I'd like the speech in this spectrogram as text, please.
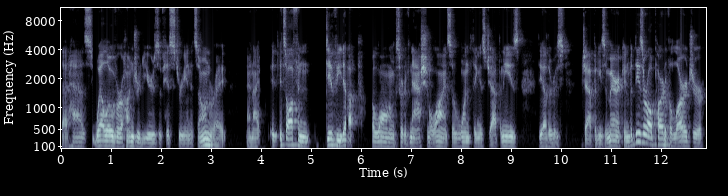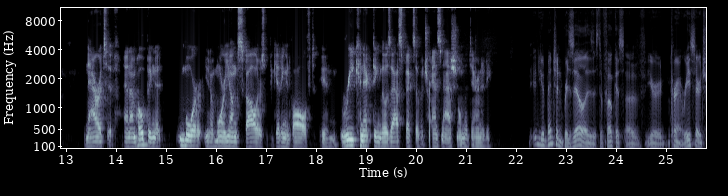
that has well over 100 years of history in its own right. And I, it, it's often divvied up along sort of national lines. So one thing is Japanese, the other is Japanese American, but these are all part of a larger narrative. And I'm hoping that more, you know, more young scholars will be getting involved in reconnecting those aspects of a transnational modernity. You had mentioned Brazil as the focus of your current research.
